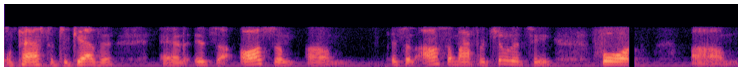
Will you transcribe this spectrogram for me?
will pastor together, and it's an awesome um, it's an awesome opportunity for um,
